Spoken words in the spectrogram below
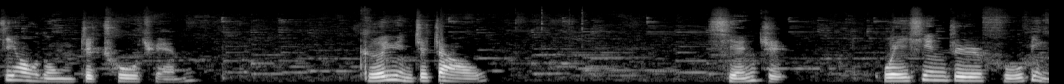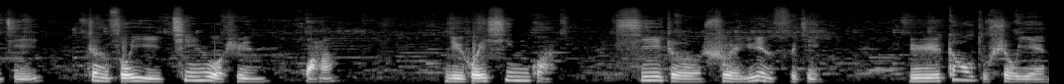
蛟龙之出泉。格运之兆，贤止，为先之服病疾。正所以清若熏华，女回心馆，昔者水运似尽，于高祖寿焉。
